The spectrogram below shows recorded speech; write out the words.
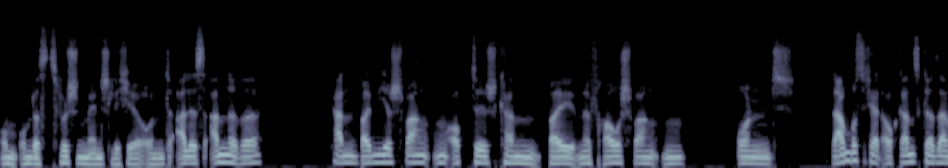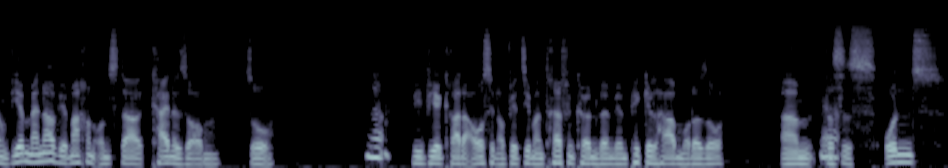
um, um das Zwischenmenschliche und alles andere kann bei mir schwanken, optisch kann bei einer Frau schwanken. Und da muss ich halt auch ganz klar sagen, wir Männer, wir machen uns da keine Sorgen. So. Ja. Wie wir gerade aussehen, ob wir jetzt jemanden treffen können, wenn wir einen Pickel haben oder so. Ähm, Ja. Das ist uns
